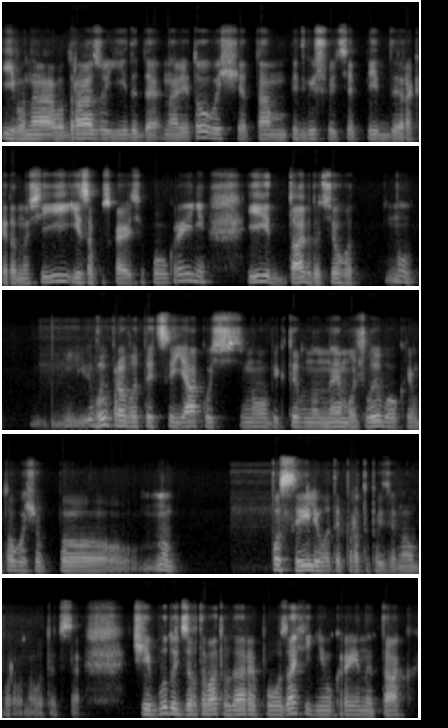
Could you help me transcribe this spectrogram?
і вона одразу їде на літовище, там підвішується під ракетоносії і запускається по Україні. І так до цього ну. Виправити це якось ну об'єктивно неможливо, окрім того, щоб ну посилювати протиповітряну оборону. От і все. Чи будуть завдавати удари по західній Україні? Так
